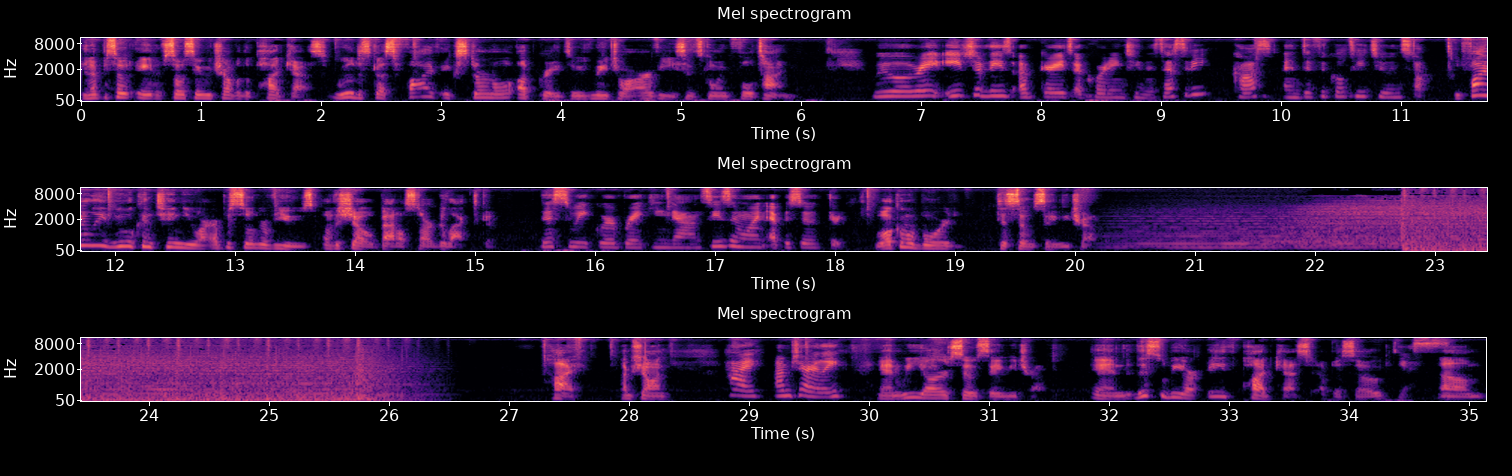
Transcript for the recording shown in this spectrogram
In episode 8 of So Say We Travel the podcast, we will discuss five external upgrades that we've made to our RV since going full time. We will rate each of these upgrades according to necessity, cost, and difficulty to install. And finally, we will continue our episode reviews of the show Battlestar Galactica. This week we're breaking down season 1, episode 3. Welcome aboard to So Say We Travel. Hi, I'm Sean, Hi, I'm Charlie. and we are So Say We Travel. And this will be our eighth podcast episode. Yes. Um,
